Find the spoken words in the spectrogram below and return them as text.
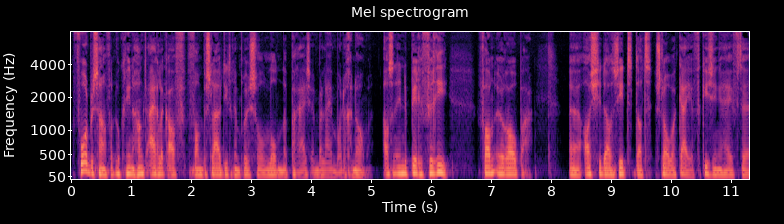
voorbestaan van Oekraïne hangt eigenlijk af van besluiten die er in Brussel, Londen, Parijs en Berlijn worden genomen. Als in de periferie van Europa, uh, als je dan ziet dat Slowakije verkiezingen heeft uh,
